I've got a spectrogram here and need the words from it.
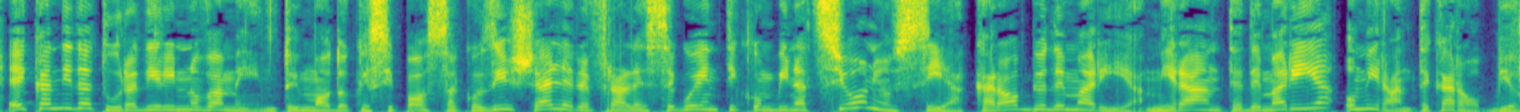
e candidatura di rinnovamento, in modo che si possa così scegliere fra le seguenti combinazioni ossia Carobbio De Maria, Mirante De Maria o Mirante Carobbio.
